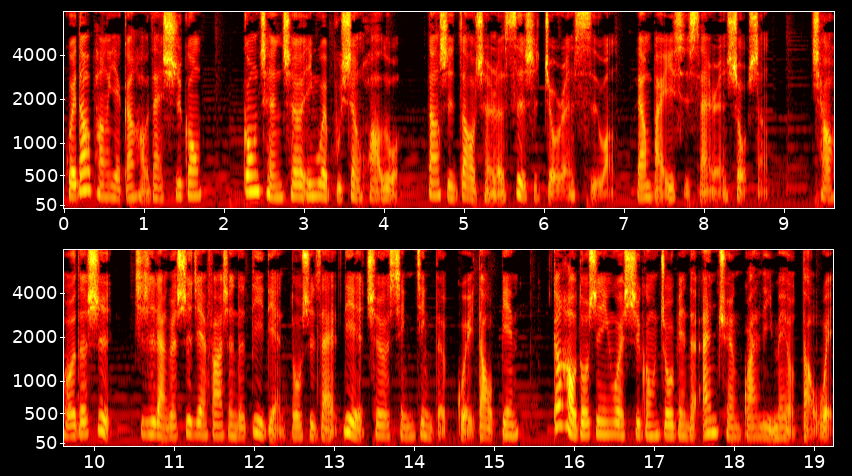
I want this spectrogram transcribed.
轨道旁也刚好在施工，工程车因为不慎滑落，当时造成了四十九人死亡。两百一十三人受伤。巧合的是，其实两个事件发生的地点都是在列车行进的轨道边，刚好都是因为施工周边的安全管理没有到位。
